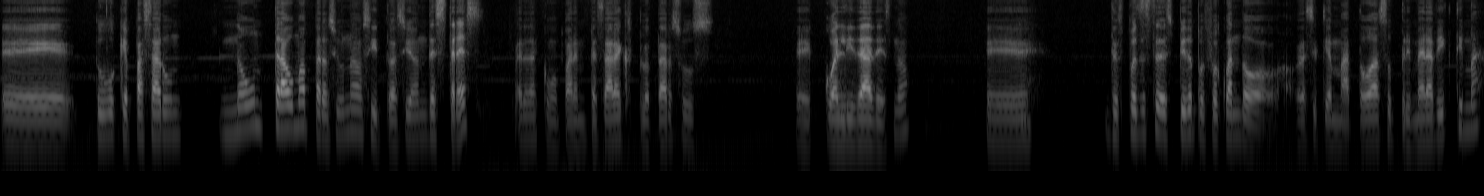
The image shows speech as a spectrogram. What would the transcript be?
eh, tuvo que pasar un, no un trauma, pero sí una situación de estrés, ¿verdad? Como para empezar a explotar sus eh, cualidades, ¿no? Eh, después de este despido, pues fue cuando ahora sí que mató a su primera víctima,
